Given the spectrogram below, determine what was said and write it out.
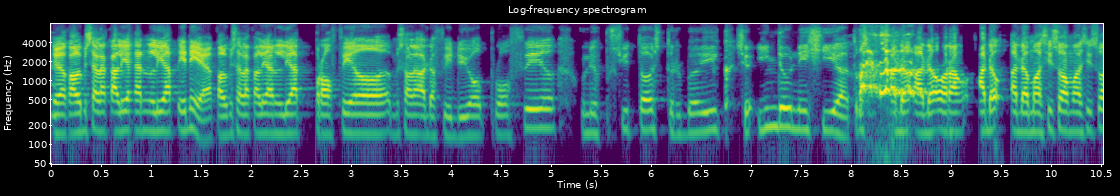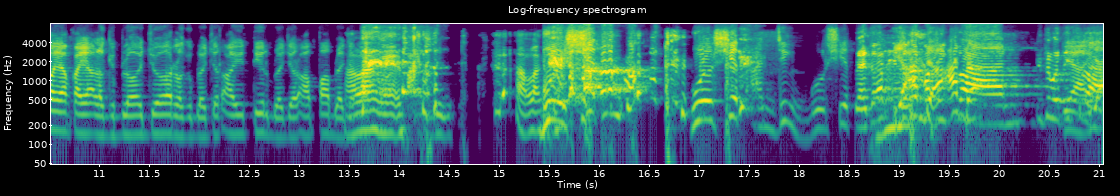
ya kalau misalnya kalian lihat ini ya kalau misalnya kalian lihat profil misalnya ada video profil universitas terbaik se Indonesia terus ada ada orang ada ada mahasiswa mahasiswa yang kayak lagi belajar lagi belajar IT belajar apa belajar Alang, ya. Alang. bullshit bullshit anjing, bullshit. Nah, itu kan Ya itu ada, buat ada. iklan. Itu buat Ya, iklan. ya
